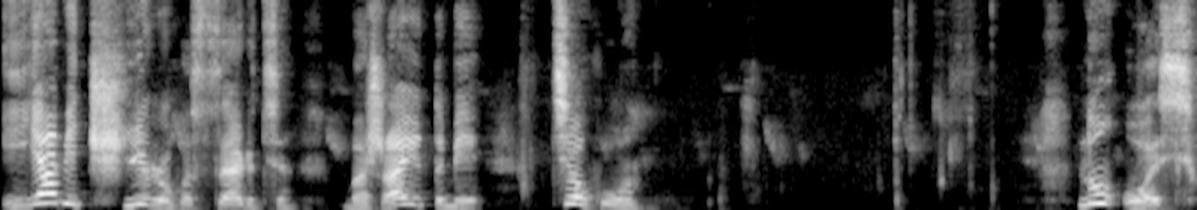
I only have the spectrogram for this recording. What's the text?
І я від щирого серця бажаю тобі цього. Ну, ось.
